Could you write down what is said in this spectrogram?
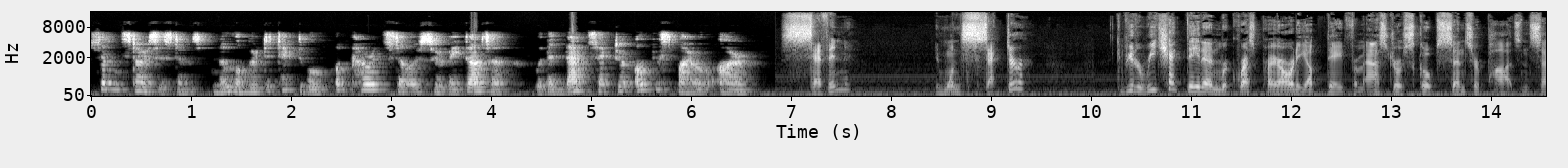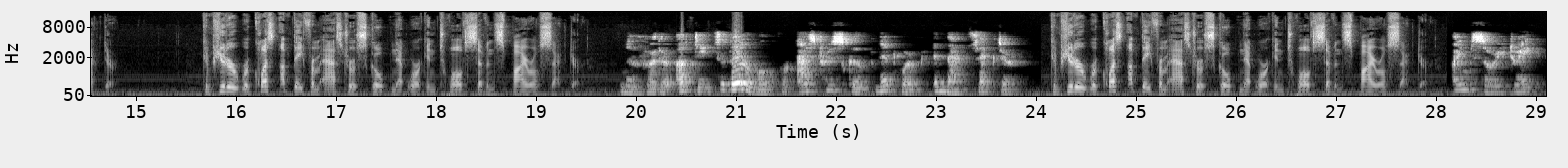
Seven star systems no longer detectable on current stellar survey data within that sector of the spiral arm. Seven? In one sector? Computer, recheck data and request priority update from Astroscope sensor pods in sector. Computer, request update from Astroscope network in 12-7 spiral sector. No further updates available from Astroscope network in that sector. Computer, request update from Astroscope network in 12-7 spiral sector. I'm sorry, Drake,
